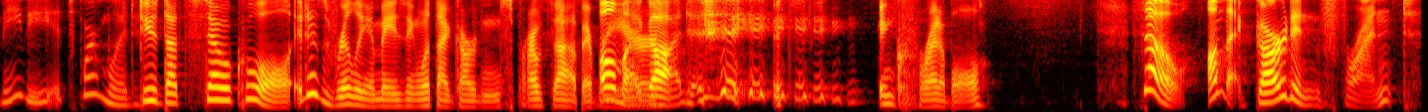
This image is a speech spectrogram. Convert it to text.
maybe it's wormwood Dude, that's so cool. It is really amazing what that garden sprouts up every oh my year. god Incredible. So, on the garden front,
